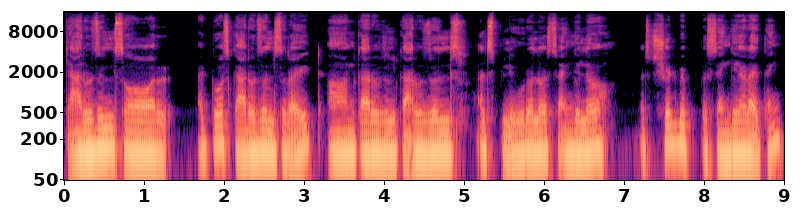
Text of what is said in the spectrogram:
Carousels or it was carousels right? And carousel carousels. It's plural or singular. It should be singular i think.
